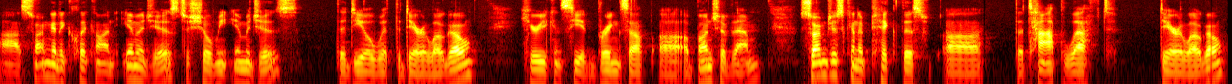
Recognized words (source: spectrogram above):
Uh, so I'm going to click on Images to show me images that deal with the Dare logo. Here you can see it brings up uh, a bunch of them. So I'm just going to pick this, uh, the top left Dare logo.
